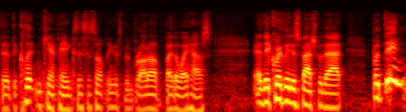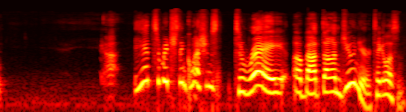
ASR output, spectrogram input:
the the Clinton campaign, because this is something that's been brought up by the White House, and they quickly dispatched with that. But then uh, he had some interesting questions to Wray about Don Jr. Take a listen.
